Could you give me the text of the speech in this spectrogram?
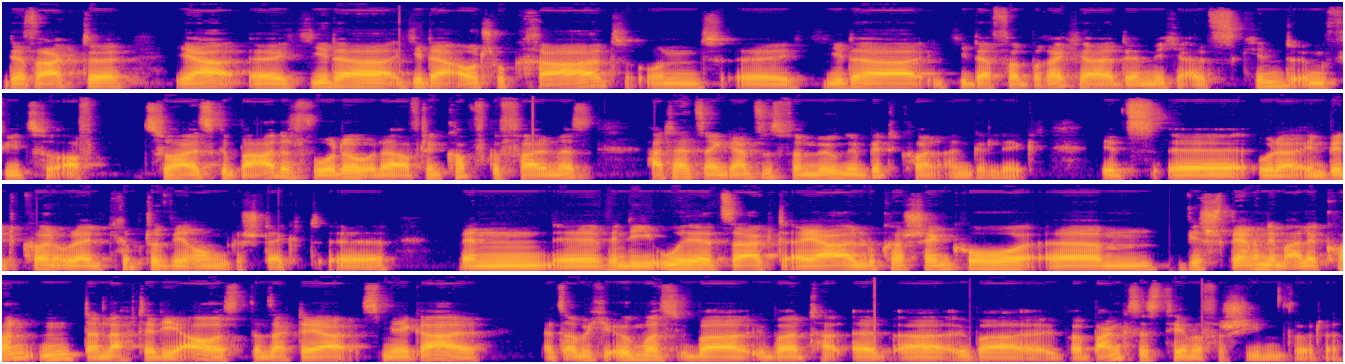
der sagte, ja, äh, jeder, jeder Autokrat und äh, jeder, jeder Verbrecher, der nicht als Kind irgendwie zu oft zu heiß gebadet wurde oder auf den Kopf gefallen ist, hat halt sein ganzes Vermögen in Bitcoin angelegt. Jetzt, äh, oder in Bitcoin oder in Kryptowährungen gesteckt. Äh, wenn, äh, wenn die EU jetzt sagt, äh, ja, Lukaschenko, ähm, wir sperren ihm alle Konten, dann lacht er die aus. Dann sagt er, ja, ist mir egal. Als ob ich irgendwas über, über, äh, äh, über, über Banksysteme verschieben würde.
